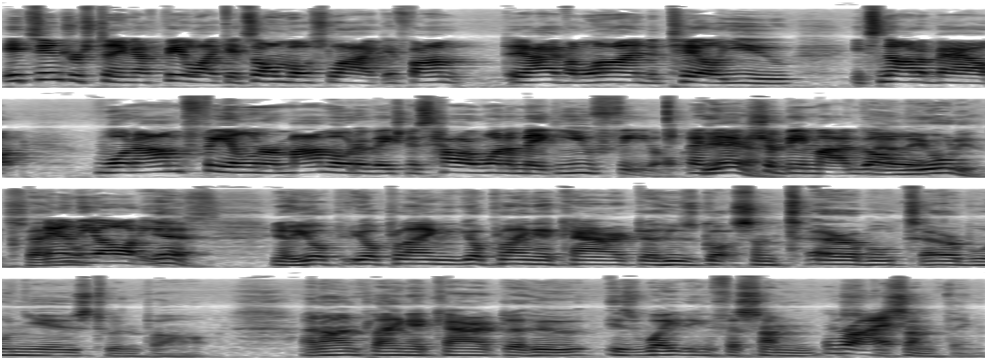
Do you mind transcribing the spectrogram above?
It's interesting. I feel like it's almost like if I'm, I have a line to tell you, it's not about what I'm feeling or my motivation. It's how I want to make you feel, and Yeah. that should be my goal. And the audience, and you're- the audience. Yeah, you know, you're you're playing you're playing a character who's got some terrible, terrible news to impart, and I'm playing a character who is waiting for some Right. for something,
